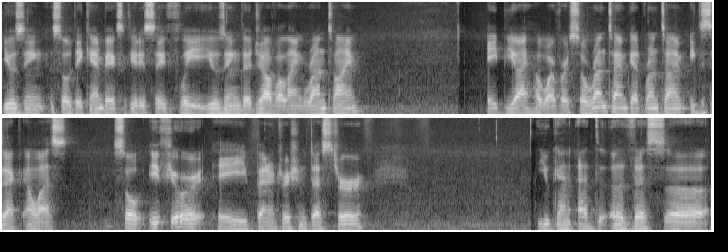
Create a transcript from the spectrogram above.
using, so they can be executed safely using the Java lang runtime API, however. So runtime get runtime exec ls so if you're a penetration tester, you can add uh, this uh,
